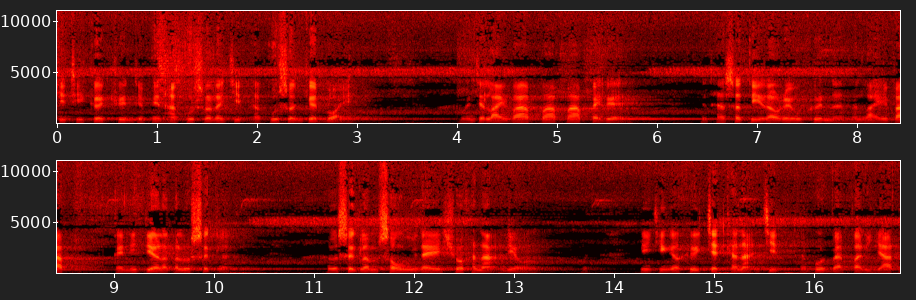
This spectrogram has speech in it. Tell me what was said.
จิตที่เกิดขึ้นจะเป็นอกุศลจิต อกุศลเกิดบ่อย มันจะไหลวับวับวับไปเรื่อยแต่ถ้าสติเราเร็วขึ้นนะมันไหลวับไปนิดเดียวเราก็รู้สึกแล้วรู้สึกล้ำทรงอยู่ได้ชั่วขณะเดียว จริงๆก็คือเจ็ดขณะจิตถ้าพูดแบบปริยัติ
